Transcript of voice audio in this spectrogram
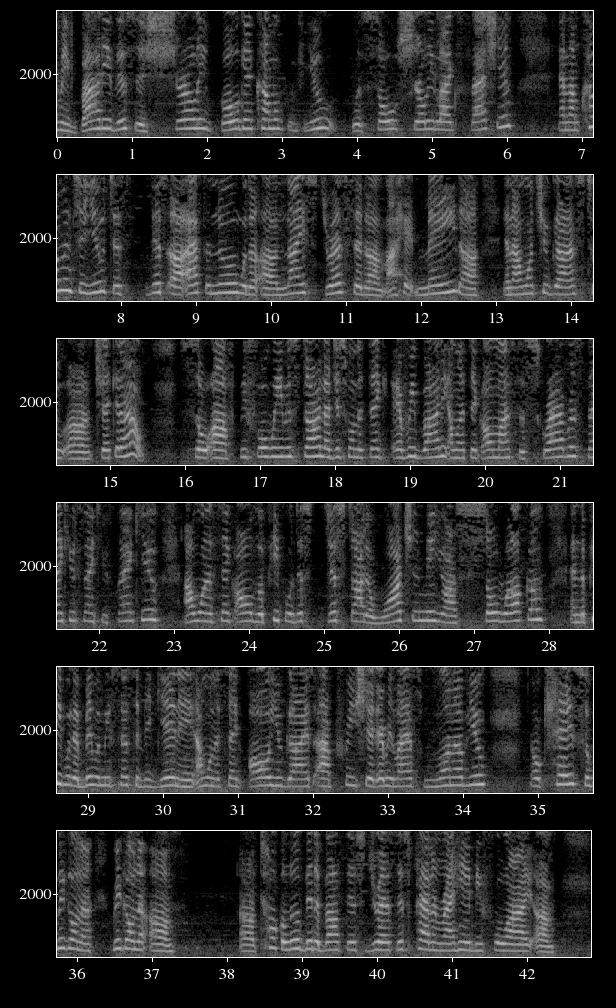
everybody. This is Shirley Bogan coming with you with So Shirley Like Fashion. And I'm coming to you just this uh, afternoon with a, a, nice dress that um, I had made. Uh, and I want you guys to uh, check it out. So uh, before we even start, I just want to thank everybody. I want to thank all my subscribers. Thank you, thank you, thank you. I want to thank all the people just just started watching me. You are so welcome. And the people that have been with me since the beginning, I want to thank all you guys. I appreciate every last one of you. Okay, so we're gonna we're gonna um uh, talk a little bit about this dress, this pattern right here before I um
